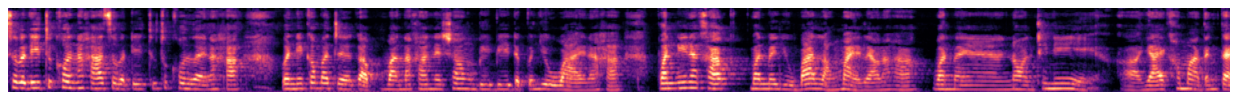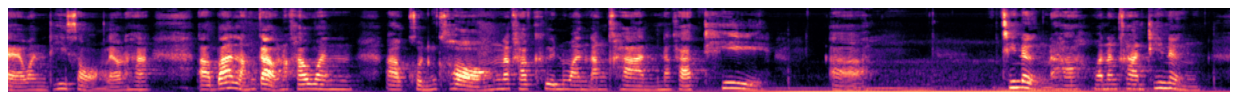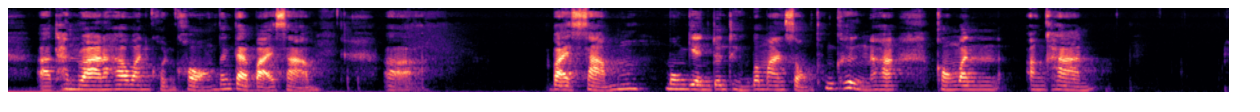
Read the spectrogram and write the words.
สวัสดีทุกคนนะคะ สวัสดีทุกๆ คนเลยนะคะ วันนี้ก็มาเจอกับวันนะคะในช่อง BBWY นะคะ วันนี้นะคะวันมาอยู่บ้านหลังใหม่แล้วนะคะ วันมานอนที่นี่ย้ายเข้ามาตั้งแต่วันที่สองแล้วนะคะบ้านหลังเก่านะคะ วันขนของนะคะคืนวันอังคารนะคะที่ที่หนึ่งนะคะ วันอังคารที่หนึ่งธันวานะคะ วันขนของตั้งแต่บ่ายสามอ่า บ่ายสามโมงเย็นจนถึงประมาณสองทุ่มครึ่งนะคะ ของวันอังคาร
